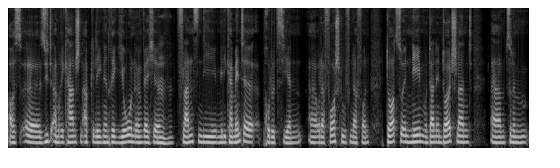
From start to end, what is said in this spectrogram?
aus äh, südamerikanischen abgelegenen Regionen irgendwelche mhm. Pflanzen, die Medikamente produzieren äh, oder Vorstufen davon, dort zu entnehmen und dann in Deutschland ähm, zu einem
